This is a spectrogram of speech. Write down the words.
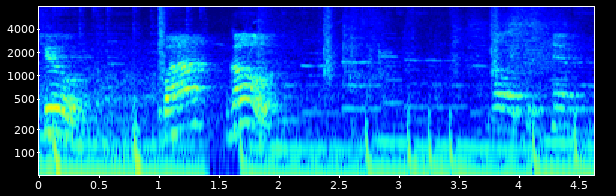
two, one, go! No, it's him.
